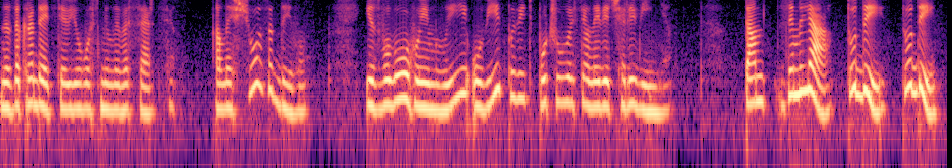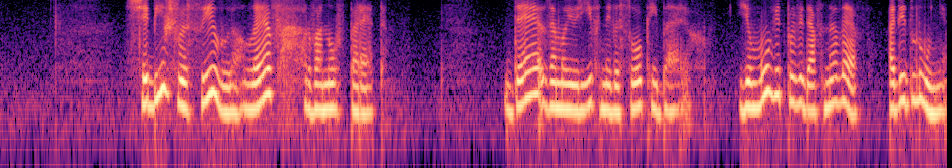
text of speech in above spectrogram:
не закрадеться у його сміливе серце. Але що за диво? Із вологої мли у відповідь почулося лев'яче ревіння. Там земля, туди, туди. З ще більшою силою лев рванув вперед. де замайорів невисокий берег. Йому відповідав не лев, а відлуння.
